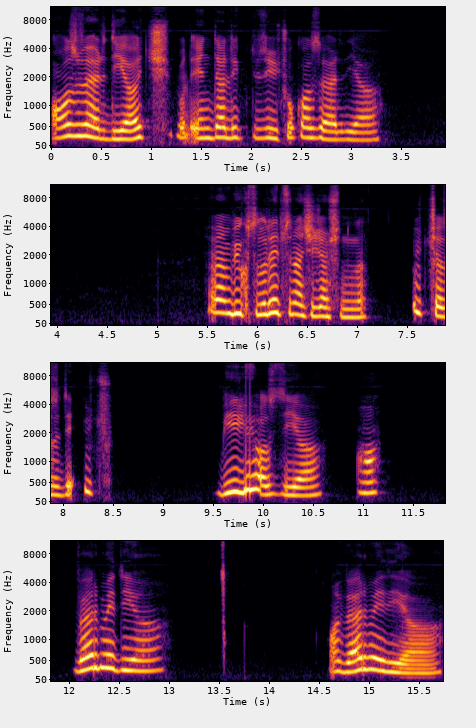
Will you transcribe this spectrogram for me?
az verdi ya. Hiç böyle enderlik düzeyi çok az verdi ya. Hemen büyük kutuları hepsini açacağım şimdi. 3 yazdı. 3. 1 yazdı ya. Aha. Vermedi ya. Ay vermedi ya.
